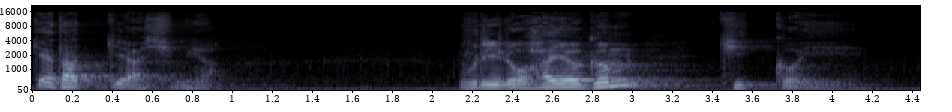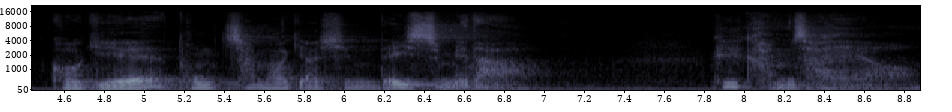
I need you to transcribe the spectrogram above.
깨닫게 하시며 우리로 하여금 기꺼이 거기에 동참하게 하시는 데 있습니다. 그게 감사해요.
